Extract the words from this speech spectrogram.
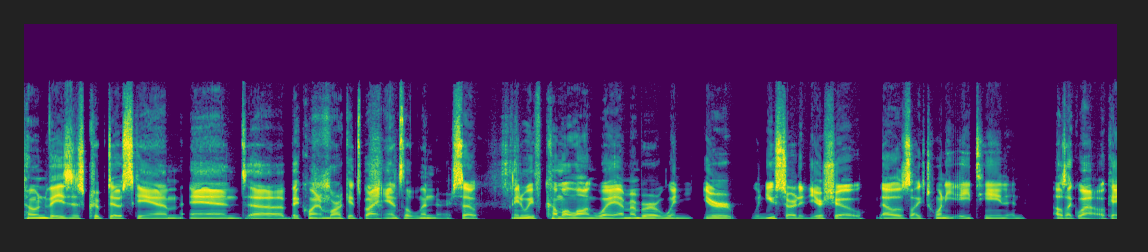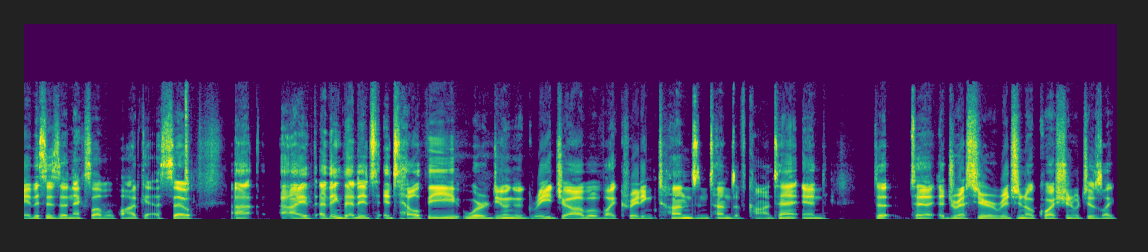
Tone Vays's crypto scam and uh, Bitcoin and markets by Ansel Lindner. So I mean, we've come a long way. I remember when you're when you started your show, that was like 2018, and I was like, wow, okay, this is a next level podcast. So uh, I I think that it's it's healthy. We're doing a great job of like creating tons and tons of content and. To, to address your original question, which is like,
